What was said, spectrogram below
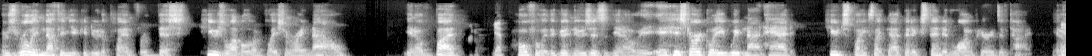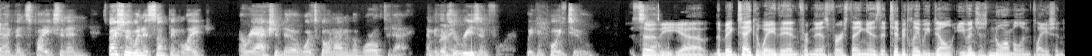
there's really nothing you can do to plan for this huge level of inflation right now you know but yep hopefully the good news is you know it, historically we've not had huge spikes like that that extended long periods of time. You know, yeah. they've been spikes, and then especially when it's something like a reaction to what's going on in the world today. I mean, there's right. a reason for it. We can point to so the uh, the big takeaway then from this first thing is that typically we don't even just normal inflation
